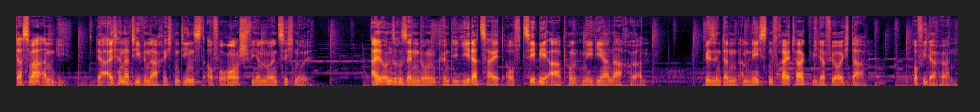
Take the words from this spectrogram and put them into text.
Das war Andi. der alternative Nachrichtendienst auf Orange 94.0. All unsere Sendungen könnt ihr jederzeit auf cba.media nachhören. Wir sind dann am nächsten Freitag wieder für euch da. Auf Wiederhören.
